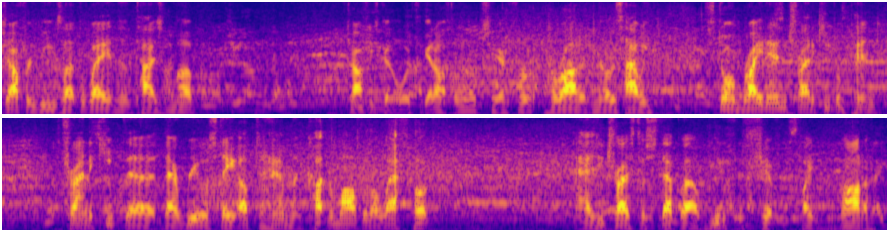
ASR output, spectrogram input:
Jofre weaves out the way and then ties him up. Jofre's going to look to get off the ropes here. For Harada, notice how he stormed right in, try to keep him pinned. Trying to keep the, that real estate up to him, then cutting him off with a left hook as he tries to step out. Beautiful shift fight Harada.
